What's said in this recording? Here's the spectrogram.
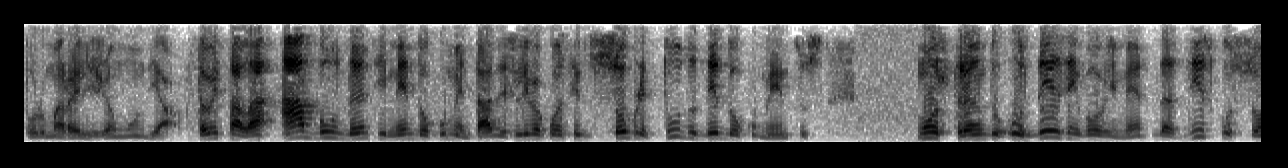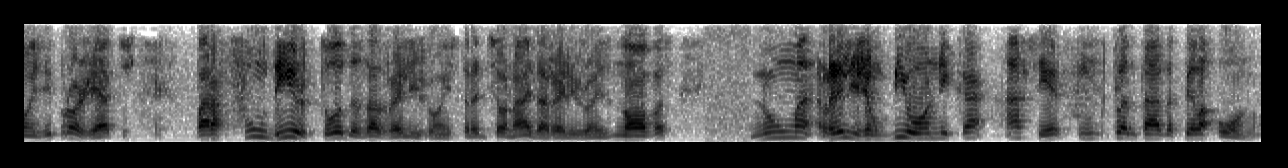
por uma religião mundial. Então está lá abundantemente documentado. Esse livro é constituído sobretudo de documentos mostrando o desenvolvimento das discussões e projetos para fundir todas as religiões tradicionais, as religiões novas, numa religião biônica a ser implantada pela ONU.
